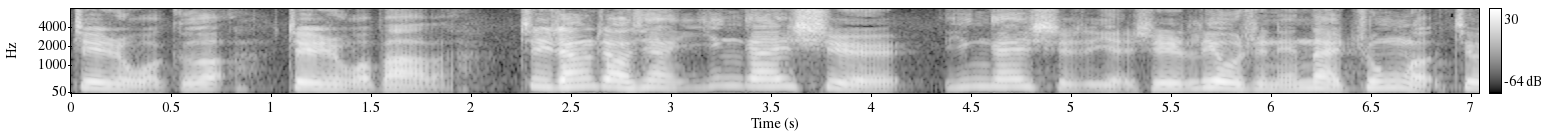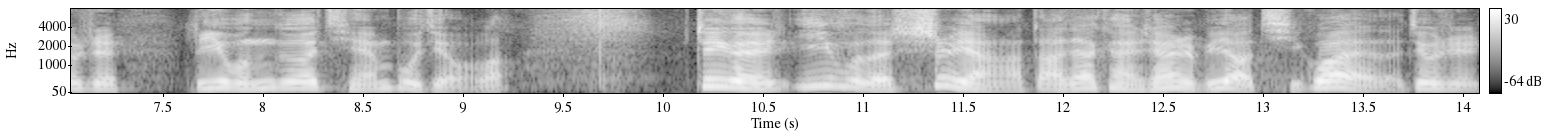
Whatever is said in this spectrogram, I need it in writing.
这是我哥，这是我爸爸。这张照相应该是应该是也是六十年代中了，就是。离文革前不久了，这个衣服的式样啊，大家看实际上是比较奇怪的。就是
